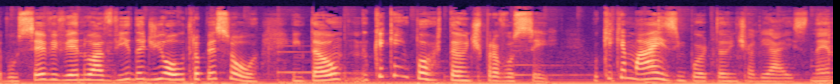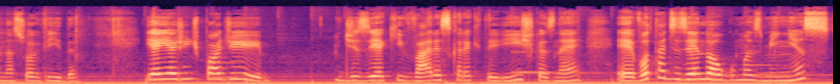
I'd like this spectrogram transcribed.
É você vivendo a vida de outra pessoa. Então, o que, que é importante para você? O que, que, é mais importante, aliás, né, na sua vida? E aí a gente pode dizer aqui várias características, né? É, vou estar tá dizendo algumas minhas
